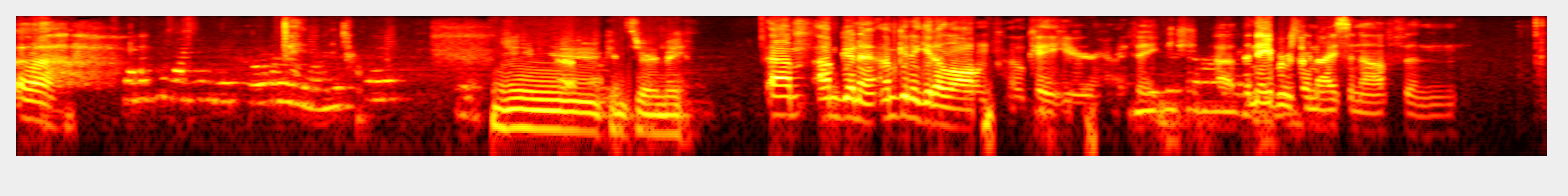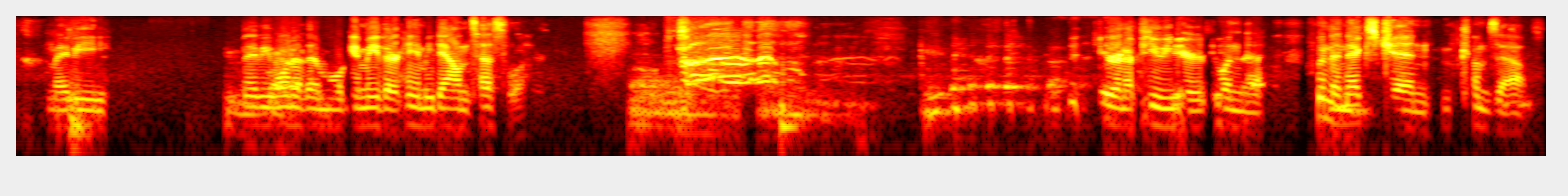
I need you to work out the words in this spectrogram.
Uh, You concern me. um, I'm gonna I'm gonna get along okay here. I think uh, the neighbors are nice enough, and maybe maybe one of them will give me their hand-me-down Tesla. Here in a few years, when the when the next gen comes out.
